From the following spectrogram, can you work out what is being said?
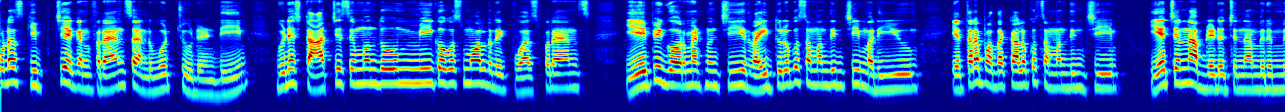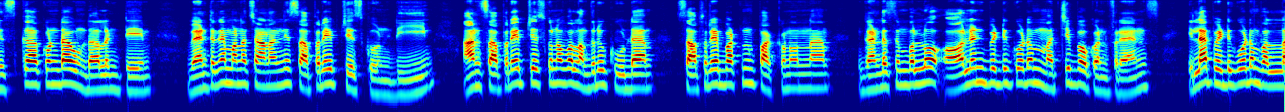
కూడా స్కిప్ చేయకండి ఫ్రెండ్స్ అండ్ కూడా చూడండి. వీడియో స్టార్ట్ చేసే ముందు మీకు ఒక small request friends AP government నుంచి రైతులకు సంబంధించి మరియు ఇతర పథకాలకు సంబంధించి ఏ చిన్న అప్డేట్ వచ్చినా మీరు మిస్ కాకుండా ఉండాలంటే వెంటనే మన ఛానల్ని సపరేట్ చేసుకోండి. అండ్ సబ్స్క్రైబ్ చేసుకున్న వాళ్ళందరూ కూడా సబ్స్క్రైబ్ బటన్ పక్కన ఉన్న గంట సింబల్లో ఆల్ అని పెట్టుకోవడం మర్చిపోకండి ఫ్రెండ్స్. ఇలా పెట్టుకోవడం వల్ల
